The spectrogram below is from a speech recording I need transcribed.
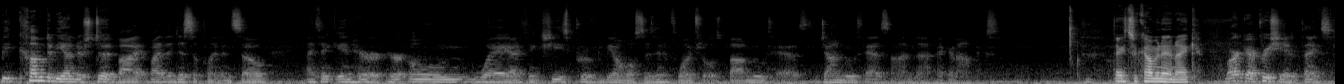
become to be understood by by the discipline. And so I think in her, her own way, I think she's proved to be almost as influential as Bob Muth has, John Muth has on uh, economics. Thanks for coming in, Ike. Mark, I appreciate it. Thanks.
